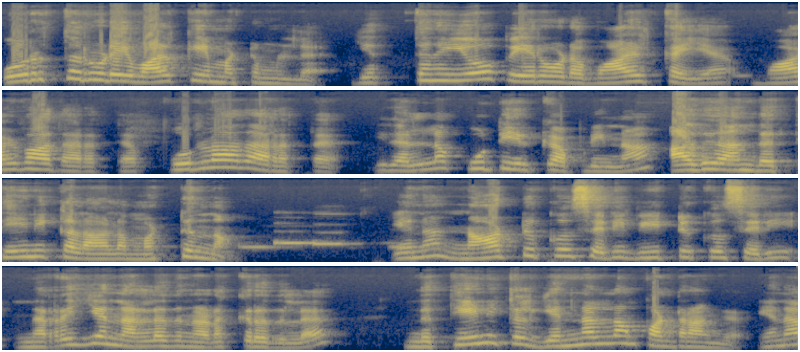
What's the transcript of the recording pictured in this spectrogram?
ஒருத்தருடைய வாழ்க்கையை மட்டும் இல்லை எத்தனையோ பேரோட வாழ்க்கைய வாழ்வாதாரத்தை பொருளாதாரத்தை இதெல்லாம் கூட்டியிருக்கு அப்படின்னா அது அந்த தேனீக்களால் மட்டும்தான். ஏன்னா நாட்டுக்கும் சரி வீட்டுக்கும் சரி நிறைய நல்லது நடக்கிறதுல இந்த தேனீக்கள் என்னெல்லாம் பண்றாங்க? ஏன்னா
